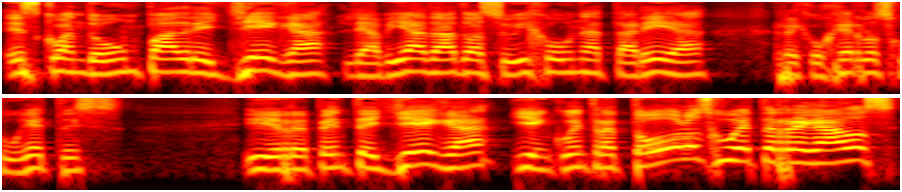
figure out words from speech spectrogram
es cuando un padre llega, le había dado a su hijo una tarea recoger los juguetes y de repente llega y encuentra todos los juguetes regados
